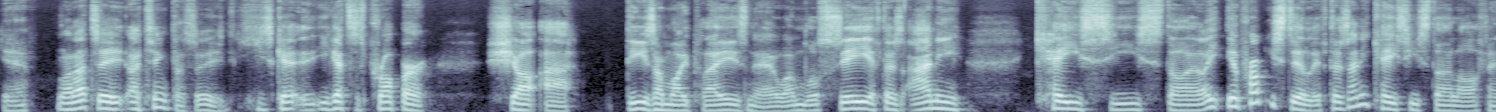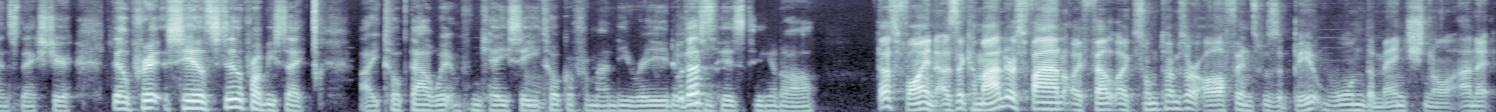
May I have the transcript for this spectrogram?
Yeah, well, that's it. I think that's it. He's get he gets his proper shot at these are my plays now, and we'll see if there's any KC style. He'll probably still, if there's any KC style offense next year, they'll pre- he'll still probably say, "I took that with him from KC, hmm. took it from Andy Reid. It but wasn't his thing at all." That's fine. As a Commanders fan, I felt like sometimes our offense was a bit one dimensional, and it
